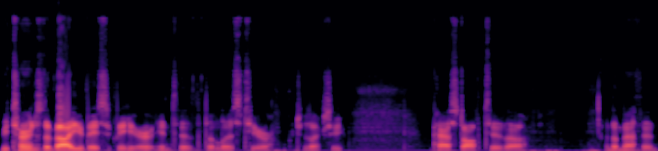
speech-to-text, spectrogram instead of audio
returns the value basically here into the list here, which is actually passed off to the the method.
